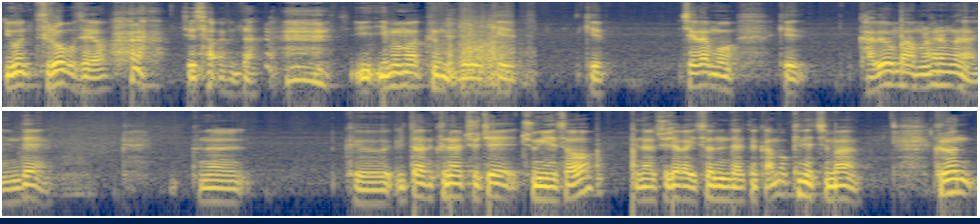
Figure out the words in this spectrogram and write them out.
이건 들어보세요. 죄송합니다. 이, 이만큼 뭐 이렇게 이렇게 제가 뭐 이렇게 가벼운 마음을 하는 건 아닌데 그날 그 일단 그날 주제 중에서 그날 주제가 있었는데 하여튼 까먹긴 했지만 그런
